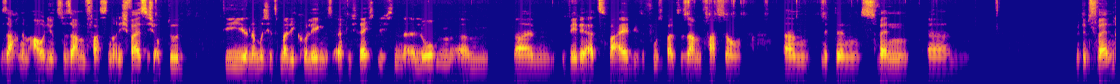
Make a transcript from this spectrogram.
Sachen im Audio zusammenfassen. Und ich weiß nicht, ob du die, und da muss ich jetzt mal die Kollegen des Öffentlich-Rechtlichen äh, loben, ähm, beim WDR 2, diese Fußballzusammenfassung ähm, mit dem Sven, ähm, mit dem Sven,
